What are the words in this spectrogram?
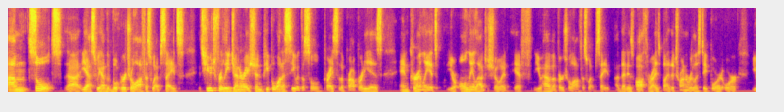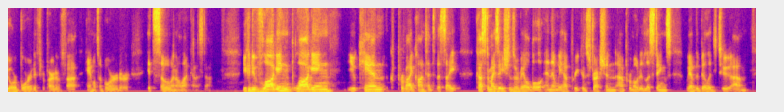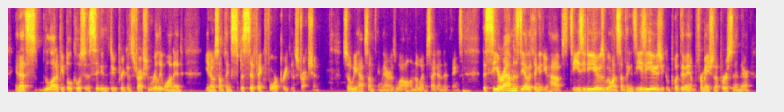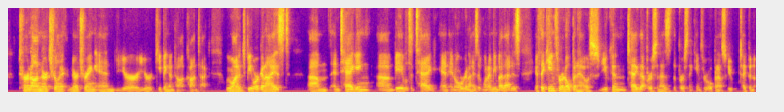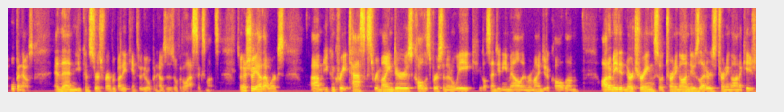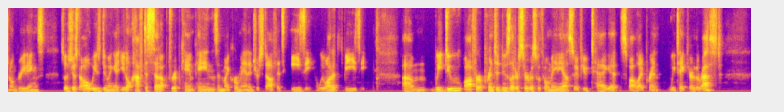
Um, sold uh, yes we have the virtual office websites. It's huge for lead generation. People want to see what the sold price of the property is and currently, it's you're only allowed to show it if you have a virtual office website that is authorized by the Toronto Real Estate Board or your board if you're part of uh, Hamilton Board or it's so and all that kind of stuff. You can do vlogging, blogging. You can provide content to the site. Customizations are available, and then we have pre-construction uh, promoted listings. We have the ability to, um, and that's a lot of people close to the city that do pre-construction really wanted, you know, something specific for pre-construction. So we have something there as well on the website and the things. The CRM is the other thing that you have. It's easy to use. We want something that's easy to use. You can put the information of the person in there, turn on nurturing, nurturing and you're, you're keeping in contact. We want it to be organized. um, and tagging, um, be able to tag and, and organize it. What I mean by that is if they came through an open house, you can tag that person as the person that came through open house. So you type in open house and then you can search for everybody who came through the open houses over the last six months. So I'm going to show you how that works. Um, you can create tasks, reminders, call this person in a week. It'll send you an email and remind you to call them. Automated nurturing, so turning on newsletters, turning on occasional greetings. So it's just always doing it. You don't have to set up drip campaigns and micromanage your stuff. It's easy. We want it to be easy. Um, we do offer a printed newsletter service with Homania. So if you tag it Spotlight Print, we take care of the rest.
